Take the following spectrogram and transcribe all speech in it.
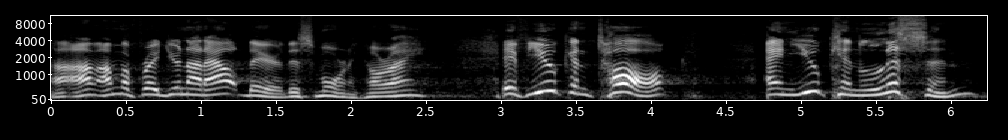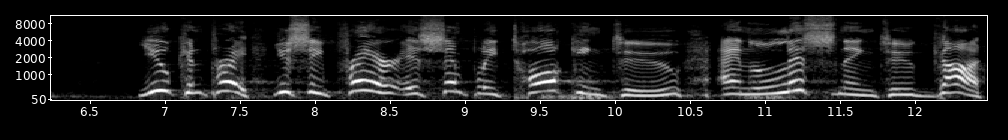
I'm afraid you're not out there this morning, all right? If you can talk and you can listen, you can pray. You see, prayer is simply talking to and listening to God.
